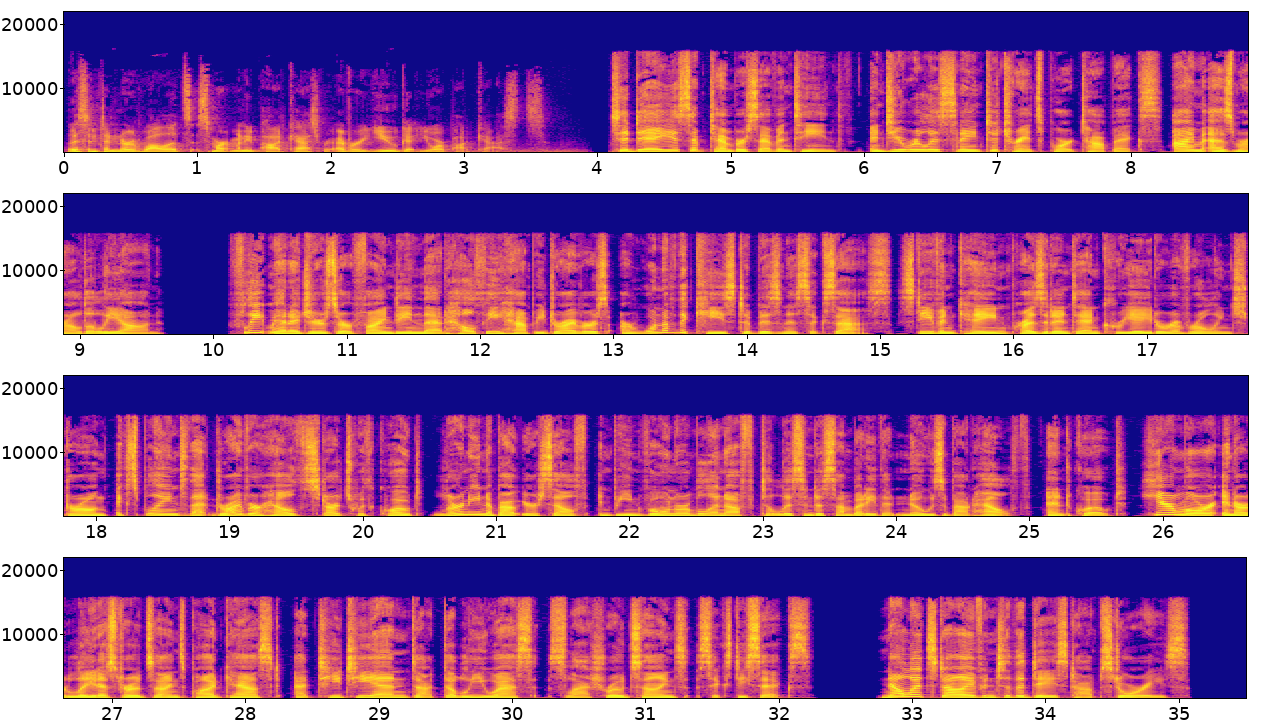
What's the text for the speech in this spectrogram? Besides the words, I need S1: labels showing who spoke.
S1: Listen to NerdWallet's Smart Money Podcast wherever you get your podcasts.
S2: Today is September 17th, and you are listening to Transport Topics. I'm Esmeralda Leon. Fleet managers are finding that healthy, happy drivers are one of the keys to business success. Stephen Kane, president and creator of Rolling Strong, explains that driver health starts with, quote, learning about yourself and being vulnerable enough to listen to somebody that knows about health, end quote. Hear more in our latest Road Signs podcast at ttn.ws slash roadsigns66. Now let's dive into the day's top stories.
